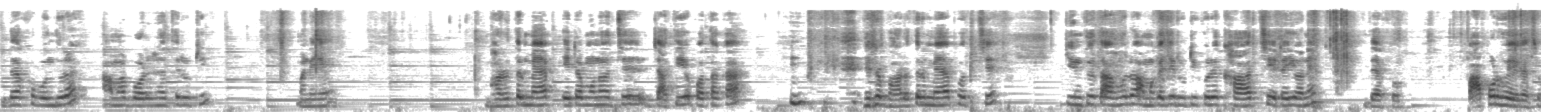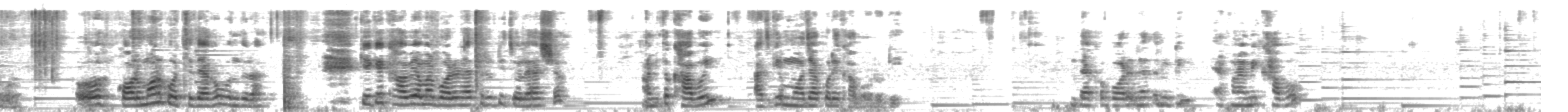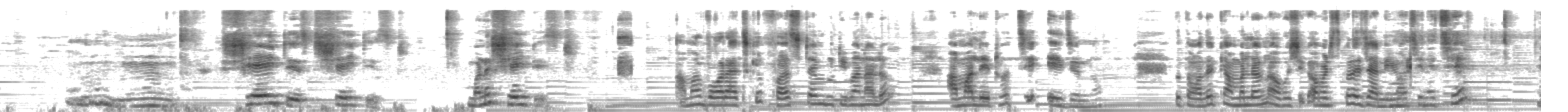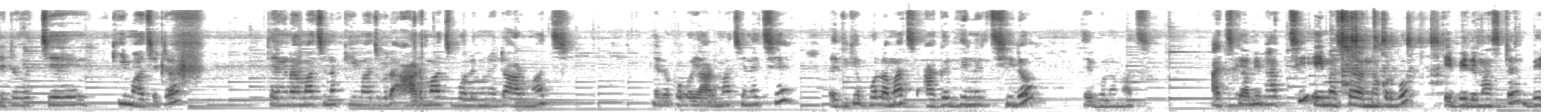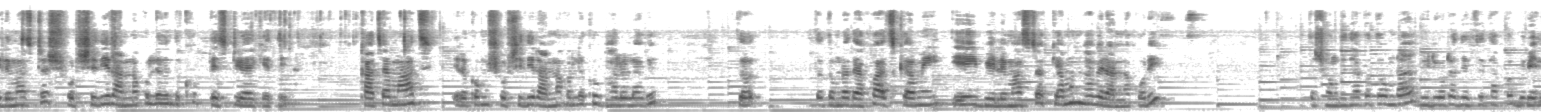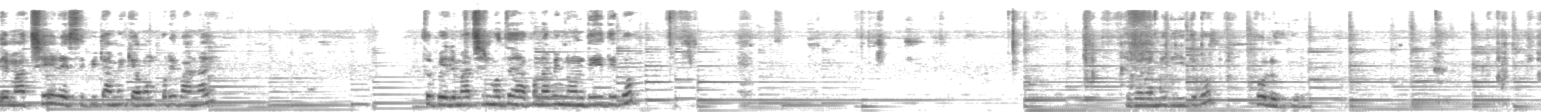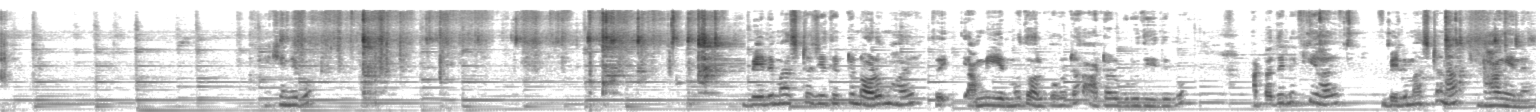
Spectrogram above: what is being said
দেখো বন্ধুরা, আমার বরের হাতে রুটি। মানে ভারতের ম্যাপ, এটা মনে হচ্ছে জাতীয় পতাকা। এটা ভারতের ম্যাপ হচ্ছে। কিন্তু তাহলে আমাকে যে রুটি করে খাওয়াচ্ছে, এটাই অনেক, দেখো, পাপড় হয়ে গেছে পুরো। ও কর্মর করছে, দেখো বন্ধুরা। কে কে খাবে আমার বরের হাতে রুটি, চলে আসো। আমি তো খাবোই, আজকে মজা করে খাব রুটি। দেখো, বরের হাতে রুটি, এখন আমি খাব। সেই টেস্ট সেই টেস্ট মানে সেই টেস্ট আমার বর আজকে ফার্স্ট টাইম রুটি বানালো, আমার লেট হচ্ছে এই জন্য। তো তোমাদের কেমন লাগল অবশ্যই কমেন্টস করে জানিও। মাছ এনেছে, এটা হচ্ছে কি মাছ এটা? ট্যাংরা মাছ না কি মাছ বলে? আর মাছ বলে মনে এটা আর মাছ। এরকম ওই আর মাছ এনেছে। এদিকে ভোলা মাছ আগের দিনের ছিল, এই ভোলা মাছ। আজকে আমি ভাবছি এই মাছটা রান্না করব। এই বেলে মাছটা বেলে মাছটা সর্ষে দিয়ে রান্না করলে কিন্তু খুব টেস্টি হয় খেতে। কাঁচা মাছ, এরকম সর্ষে দিয়ে রান্না করলে খুব ভালো লাগে। তো তো তোমরা দেখো আজকে আমি এই বেলে মাছটা কেমনভাবে রান্না করি। তো সঙ্গে থাকো তোমরা, ভিডিওটা দেখতে থাকো, বেলে মাছের রেসিপিটা আমি কেমন করে বানাই। তো বেলে মাছের মধ্যে এখন আমি নুন দিয়ে দিব। এবার আমি দিয়ে দেবো হলুদ গুঁড়ো। মেখে নেব। বেলে মাছটা যেহেতু একটু নরম হয়, তো আমি এর মধ্যে অল্প কটা আটার গুঁড়ো দিয়ে দেবো। আটা দিলে কি হয়, বেলে মাছটা না ভাঙে না।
